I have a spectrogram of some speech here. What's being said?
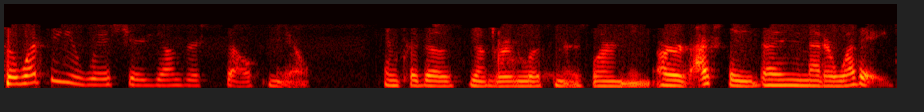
So, what do you wish your younger self knew? And for those younger listeners learning, or actually, doesn't even matter what age.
